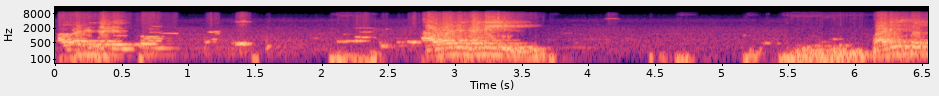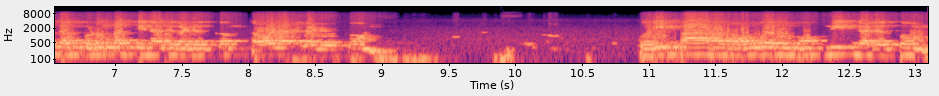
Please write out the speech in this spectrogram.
அவர்களுக்கும் அவர்களின் பரிசுத்த குடும்பத்தினர்களுக்கும் தோழர்களுக்கும் குறிப்பாக ஒவ்வொரு முக்மீன்களுக்கும்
